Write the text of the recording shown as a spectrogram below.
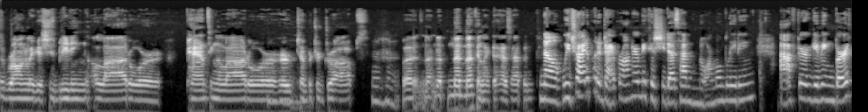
Wrong, like if she's bleeding a lot or panting a lot or her Mhm. temperature drops. Mhm. But not, not, not, nothing like that has happened. No, we try to put a diaper on her because she does have normal bleeding after giving birth,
